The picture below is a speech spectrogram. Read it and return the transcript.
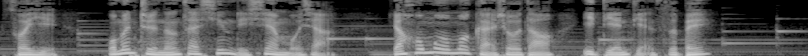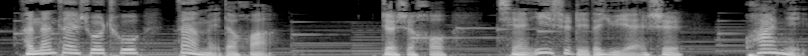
所以我们只能在心里羡慕下，然后默默感受到一点点自卑，很难再说出赞美的话。这时候，潜意识里的语言是：夸你，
